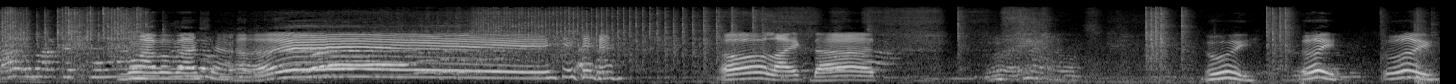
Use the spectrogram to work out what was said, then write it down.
Ay! oh, like that. Uy. Uy. Uy.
